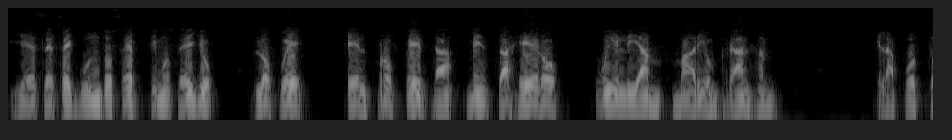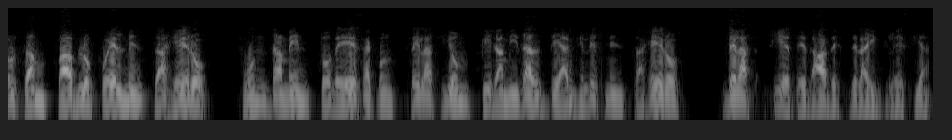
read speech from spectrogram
Y ese segundo séptimo sello lo fue el profeta mensajero William Marion Branham. El apóstol San Pablo fue el mensajero fundamento de esa constelación piramidal de ángeles mensajeros de las siete edades de la iglesia.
